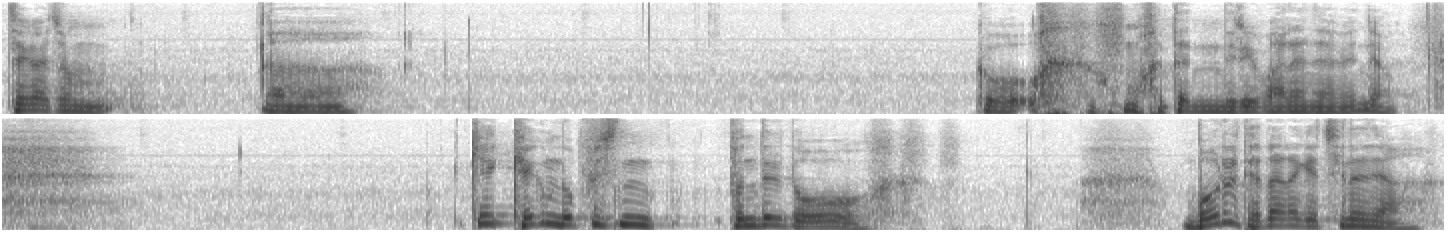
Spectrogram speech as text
제가 좀, 어, 그, 뭐 어떤 일이 많았냐면요. 계, 계급 높으신 분들도 뭐를 대단하게 치느냐.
